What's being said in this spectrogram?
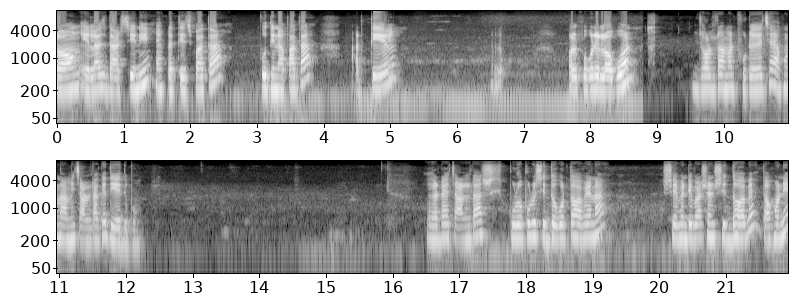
লং, এলাচ, দারচিনি, একটা তেজপাতা, পুদিনা পাতা আর তেল, অল্প করে লবণ। জলটা আমার ফুটে গেছে, এখন আমি চালটাকে দিয়ে দেব। এখানে চালটা পুরোপুরি সিদ্ধ করতে হবে না। সেভেন্টি পার্সেন্ট সিদ্ধ হবে, তখনই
